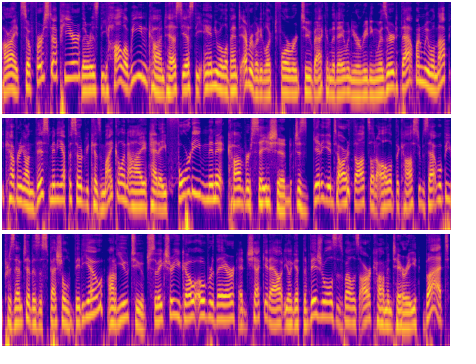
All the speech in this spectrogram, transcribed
Alright, so first up here, there is the Halloween contest. Yes, the annual event everybody looked forward to back in the day when you were reading Wizard. That one we will not be covering on this mini episode because Michael and I had a 40 minute conversation just getting into our thoughts on all of the costumes. That will be presented as a special video on YouTube. So make sure you go over there and check it out. You'll get the visuals as well as our commentary. But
